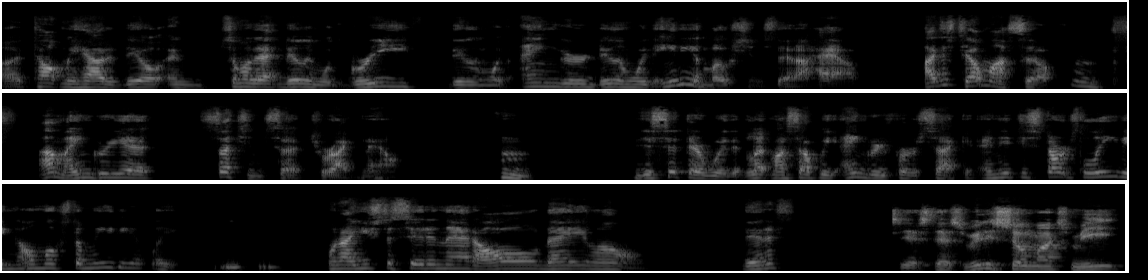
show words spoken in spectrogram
Uh, taught me how to deal and some of that dealing with grief, dealing with anger, dealing with any emotions that I have. I just tell myself, hmm, I'm angry at such and such right now. Hmm. Just sit there with it, let myself be angry for a second, and it just starts leaving almost immediately. Mm-hmm. When I used to sit in that all day long. Dennis? Yes, there's really so much meat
